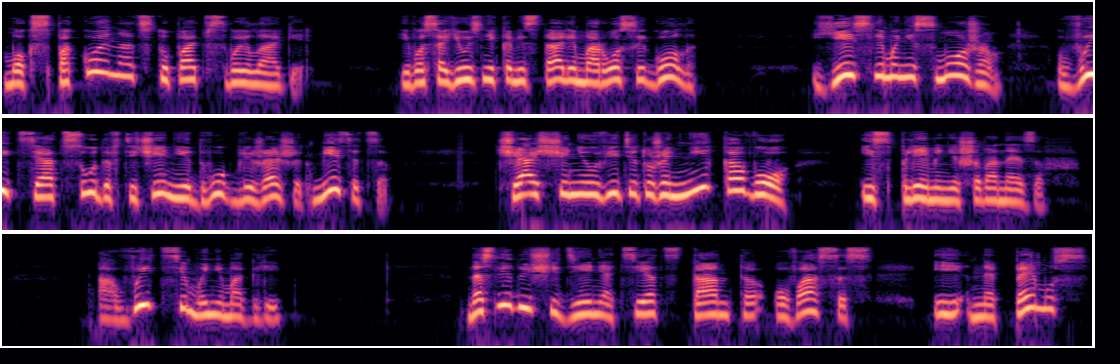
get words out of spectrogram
мог спокойно отступать в свой лагерь. Его союзниками стали мороз и голод. Если мы не сможем выйти отсюда в течение двух ближайших месяцев, чаще не увидит уже никого, из племени шаванезов. А выйти мы не могли. На следующий день отец, Танта, Овасес и Непемус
